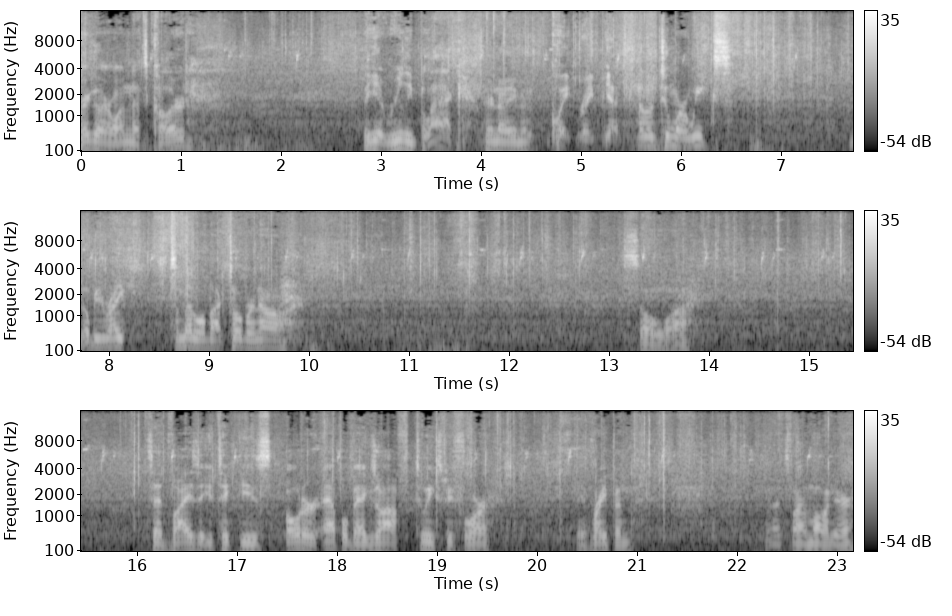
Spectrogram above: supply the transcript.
regular one that's colored. They get really black. They're not even quite ripe yet. Another two more weeks. They'll be ripe. It's the middle of October now. So uh, it's advised that you take these outer apple bags off two weeks before they've ripened. And that's why I'm out here.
